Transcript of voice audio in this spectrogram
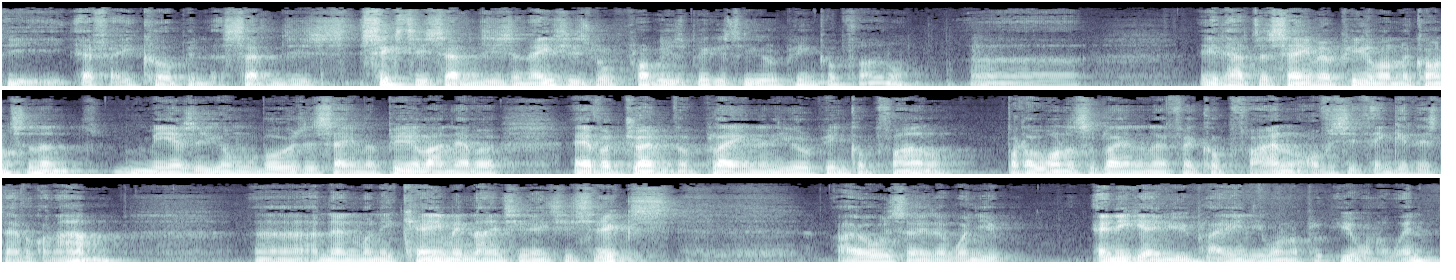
the FA Cup in the 70s, 60s, 70s, and 80s was probably as big as the European Cup final. Uh, it had the same appeal on the continent. Me as a young boy, the same appeal. I never ever dreamt of playing in the European Cup final, but I wanted to play in an FA Cup final, obviously thinking it's never going to happen. Uh, and then when it came in 1986, I always say that when you any game you play in, you want to you want to win.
